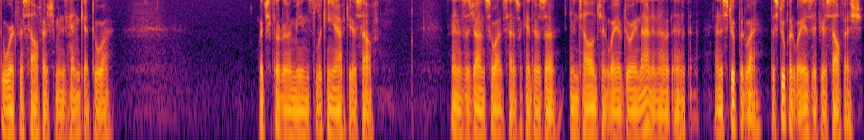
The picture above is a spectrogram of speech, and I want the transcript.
the word for selfish means henketua, which literally means looking after yourself. And as Ajaan Suwat says, okay, there's an intelligent way of doing that and a, and a stupid way. The stupid way is if you're selfish.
